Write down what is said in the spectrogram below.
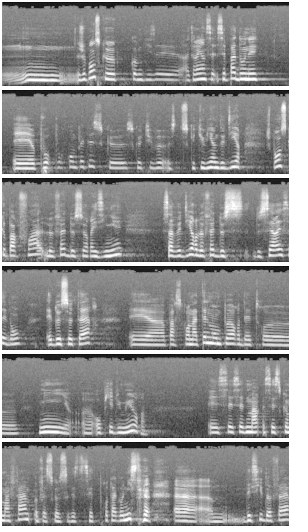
Mm, je pense que, comme disait Adrien, ce n'est pas donné. Et pour, pour, compléter ce que, ce, que tu veux, ce que tu viens de dire, je pense que parfois, le fait de se résigner, ça veut dire le fait de, de serrer ses dents et de se taire, et, euh, parce qu'on a tellement peur d'être euh, mis euh, au pied du mur. Et c'est ce que ma femme, enfin, ce que cette protagoniste décide de faire,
